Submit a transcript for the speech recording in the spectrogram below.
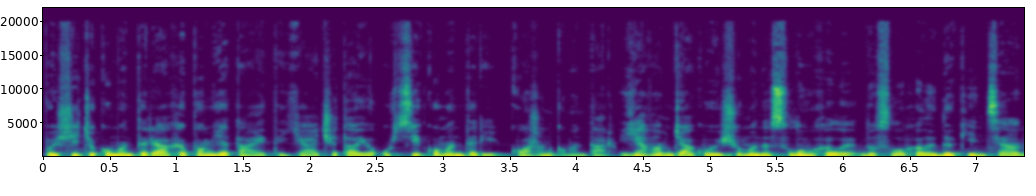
Пишіть у коментарях і пам'ятайте, я читаю усі коментарі, кожен коментар. Я вам дякую, що мене слухали, дослухали до кінця.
